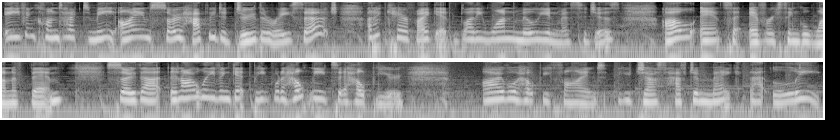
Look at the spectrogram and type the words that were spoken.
Even contact me. I am so happy to do the research. I don't care if I get bloody 1 million messages. I'll answer every single one of them so that, and I will even get people to help me to help you. I will help you find. You just have to make that leap.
